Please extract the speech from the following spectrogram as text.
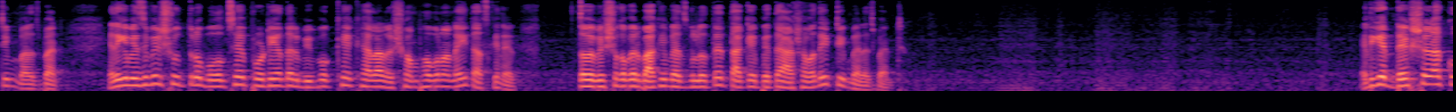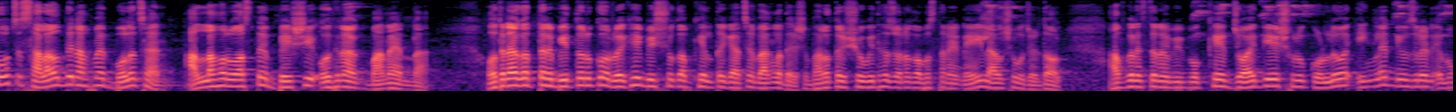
টিম ম্যানেজমেন্ট এদিকে বিসিবির সূত্র বলছে, প্রোটিয়াদের বিপক্ষে খেলার সম্ভাবনা নেই তাসকিনের তবে বিশ্বকাপের বাকি ম্যাচগুলোতে তাকে পেতে আশাবাদী টিম ম্যানেজমেন্ট এদিকে দেশসেরা কোচ সালাউদ্দিন আহমেদ বলেছেন, আল্লাহর ওয়াস্তে বেশি অধিনায়ক বানায়েন না। অধিনায়কত্বের বিতর্ক রেখেই বিশ্বকাপ খেলতে গেছে বাংলাদেশ। ভারতের সুবিধাজনক অবস্থানে নেই লাল সবুজের দল। আফগানিস্তানের বিপক্ষে জয় দিয়ে শুরু করলেও ইংল্যান্ড, নিউজিল্যান্ড এবং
